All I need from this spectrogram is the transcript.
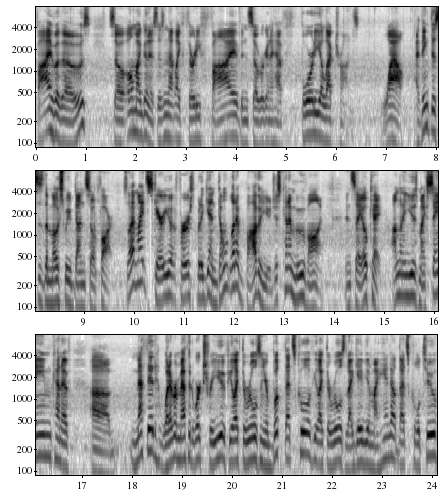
5 of those. So, oh my goodness, isn't that like 35? And so we're going to have 40 electrons. Wow, I think this is the most we've done so far. So that might scare you at first, but again, don't let it bother you. Just kind of move on and say, okay, I'm going to use my same kind of uh, method, whatever method works for you. If you like the rules in your book, that's cool. If you like the rules that I gave you in my handout, that's cool too.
